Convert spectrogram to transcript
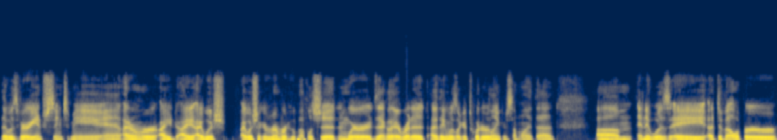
that was very interesting to me, and I don't remember. I, I I wish I wish I could remember who published it and where exactly I read it. I think it was like a Twitter link or something like that. Um, and it was a a developer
